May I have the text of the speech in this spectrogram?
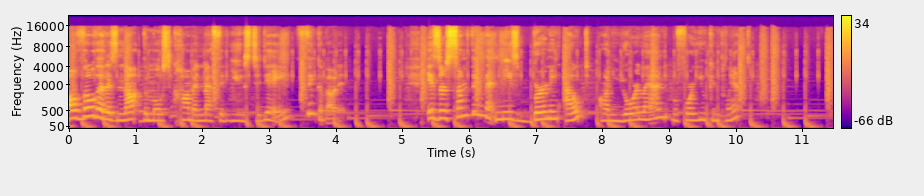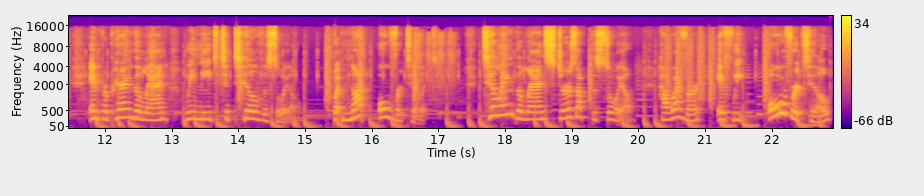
Although that is not the most common method used today, think about it. Is there something that needs burning out on your land before you can plant? In preparing the land, we need to till the soil, but not over till it. Tilling the land stirs up the soil. However, if we overtill,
